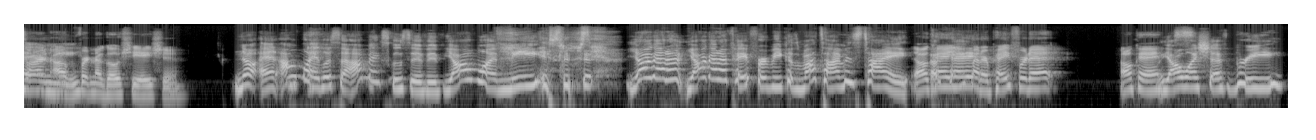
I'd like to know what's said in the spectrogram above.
paying aren't me. up for negotiation. No, and I'm like, listen, I'm exclusive. If y'all want me, y'all gotta, y'all gotta pay for me because my time is tight. Okay, you better pay for that. Okay, Y'all want Chef Bree?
